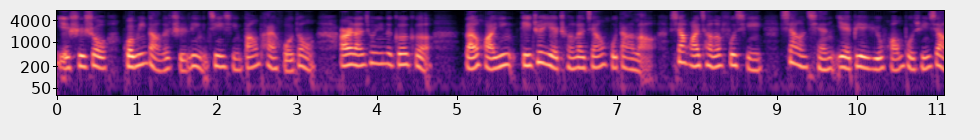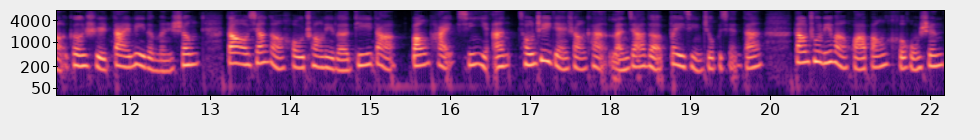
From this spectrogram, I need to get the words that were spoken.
也是受国民党的指令进行帮派活动，而蓝琼英的哥哥。蓝华英的确也成了江湖大佬，向华强的父亲向前也毕业于黄埔军校，更是戴笠的门生。到香港后，创立了第一大。帮派新义安，从这一点上看，蓝家的背景就不简单。当初李婉华帮何鸿燊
